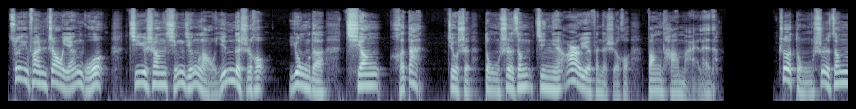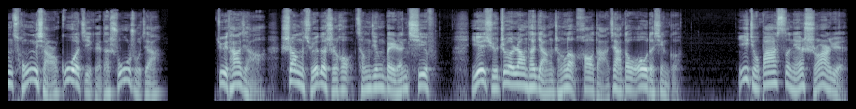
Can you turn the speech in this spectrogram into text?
罪犯赵延国击伤刑警老殷的时候。用的枪和弹就是董世增今年二月份的时候帮他买来的。这董世增从小过继给他叔叔家，据他讲，上学的时候曾经被人欺负，也许这让他养成了好打架斗殴的性格。一九八四年十二月，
